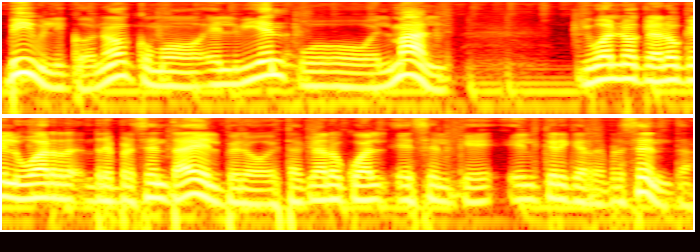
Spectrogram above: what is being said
bíblico, ¿no? Como el bien o el mal. Igual no aclaró qué lugar representa él, pero está claro cuál es el que él cree que representa.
